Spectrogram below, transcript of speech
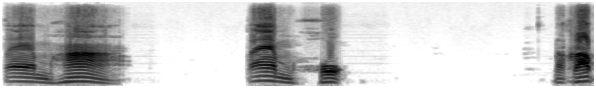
แต้มห้า แต้มหกนะครับ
